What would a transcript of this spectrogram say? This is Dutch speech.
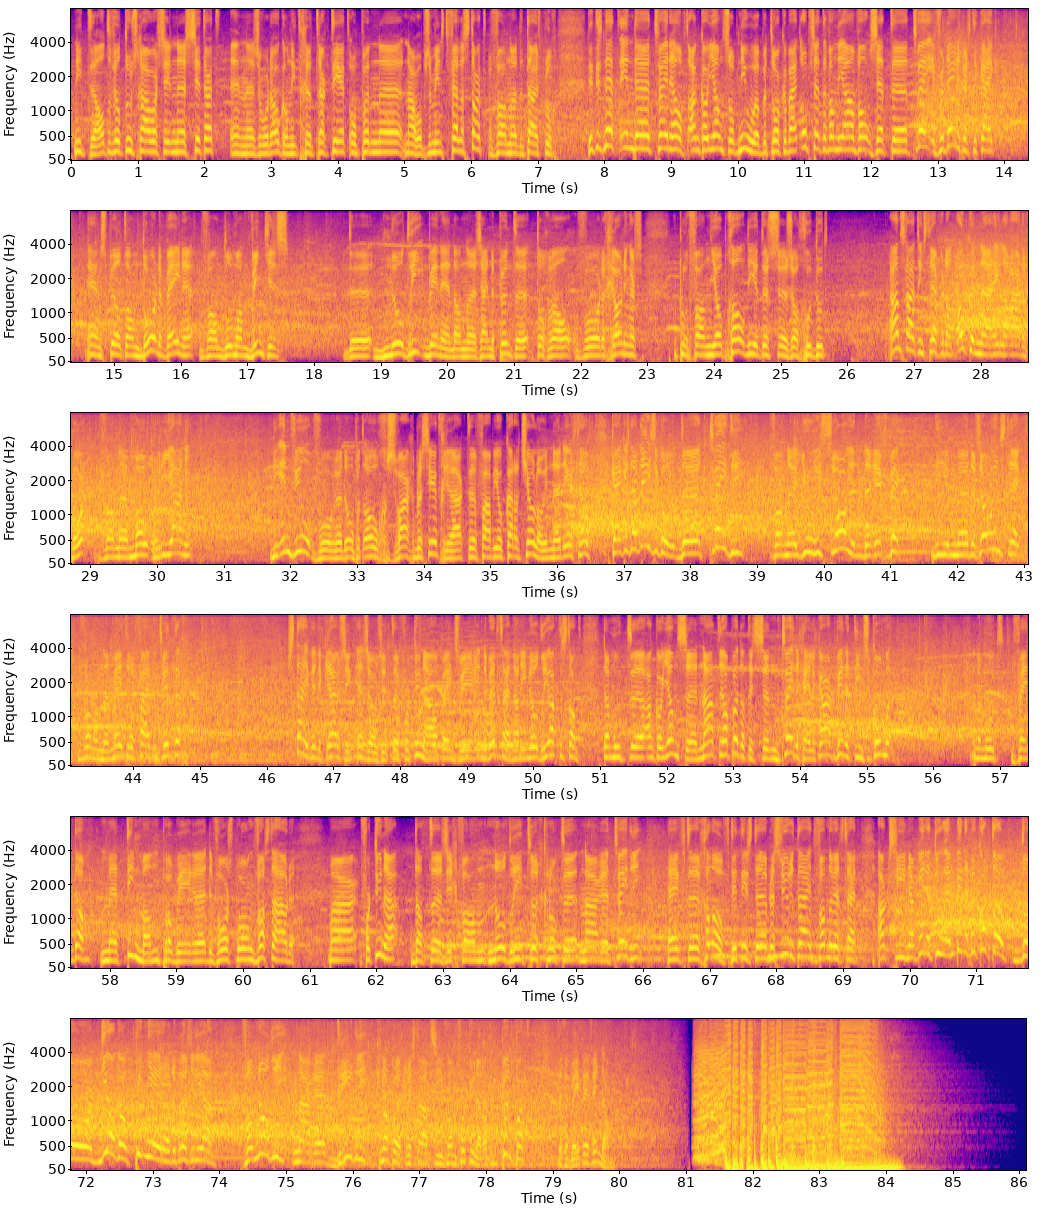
Niet al te veel toeschouwers in uh, Sittard. En uh, ze worden ook al niet getrakteerd op een, uh, nou op zijn minst felle start van de thuisploeg. Dit is net in de tweede helft. Anko Jansen opnieuw betrokken bij het opzetten van die aanval. Zet twee verdedigers te kijken. En speelt dan door de benen van doelman Wintjes de 0-3 binnen. En dan zijn de punten toch wel voor de Groningers. De ploeg van Joop Gal die het dus zo goed doet. Aansluitingstreffer dan ook een uh, hele aardige hoor. Van Mo Riani. Die inviel voor de op het oog zwaar geblesseerd geraakte Fabio Caracciolo in de eerste helft. Kijk eens naar deze goal. De 2-3 van Juri Srooyen, de rechtsback. Die hem er zo instreekt van een meter of 25. Stijf in de kruising. En zo zit Fortuna opeens weer in de wedstrijd na die 0-3 achterstand. Dan moet Anko Jansen natrappen. Dat is een tweede gele kaart binnen 10 seconden. En dan moet Veendam met 10 man proberen de voorsprong vast te houden. Maar Fortuna, dat zich van 0-3 terugknokte naar uh, 2-3, heeft geloof. Dit is de blessuretijd van de wedstrijd. Actie naar binnen toe en binnengekopt ook door Diogo Pinheiro, de Braziliaan. Van 0-3 naar 3-3. Knappe prestatie van Fortuna dat een punt pakt tegen BV Veendam.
